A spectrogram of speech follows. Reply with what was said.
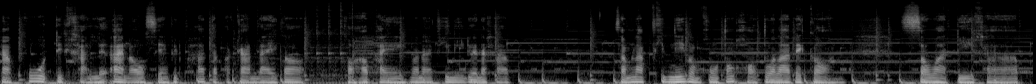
หากพูดติดขัดหรืออ่านออกเสียงผิดพลาดแต่ประการใดก็ขออภัยมาณที่นี้ด้วยนะครับ สำหรับคลิปนี้ผมคงต้องขอตัวลาไปก่อน สวัสดีครับ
